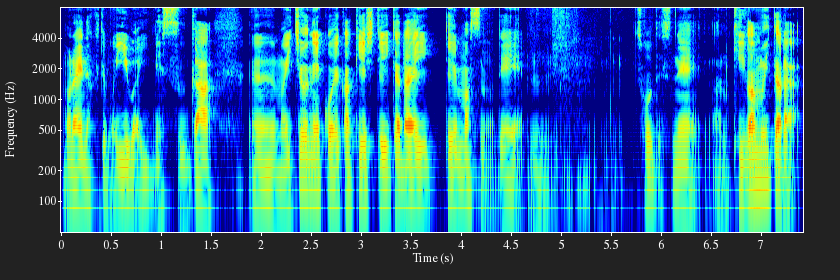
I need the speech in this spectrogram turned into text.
もらえなくてもいいはいいんですが、うん、まあ、一応ね、声かけしていただいてますので、うん、そうですね、あの気が向いたら、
